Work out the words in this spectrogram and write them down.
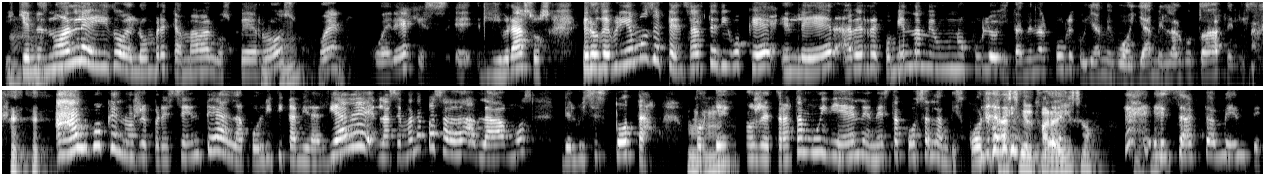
Y quienes no han leído El hombre que amaba a los perros, bueno, o herejes, eh, librazos, pero deberíamos de pensar, te digo que en leer, a ver, recomiéndame uno, Julio, y también al público, ya me voy, ya me largo toda feliz. Algo que nos represente a la política. Mira, el día de la semana pasada hablábamos de Luis Espota, porque nos retrata muy bien en esta cosa lambiscona. Casi el paraíso. Exactamente.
